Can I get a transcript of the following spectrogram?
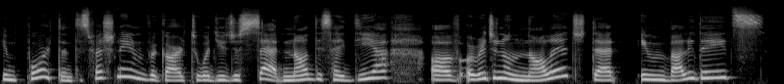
important, especially in regard to what you just said, not this idea of original knowledge that invalidates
